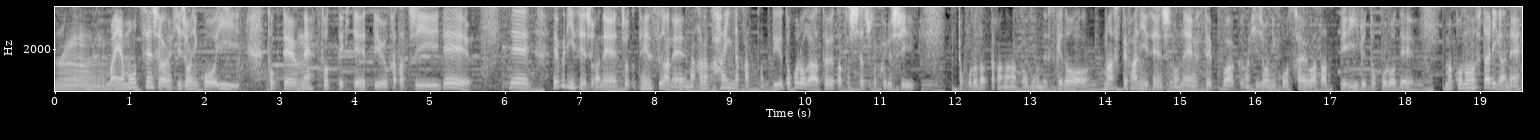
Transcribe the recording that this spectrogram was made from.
うん、まあ、山本選手が非常にこう、いい得点をね、取ってきてっていう形で、で、エブリン選手がね、ちょっと点数がね、なかなか入んなかったっていうところが、トヨタとしてはちょっと苦しいところだったかなと思うんですけど、まあ、ステファニー選手のね、ステップワークが非常にこう、さえ渡っているところで、まあ、この2人がね、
